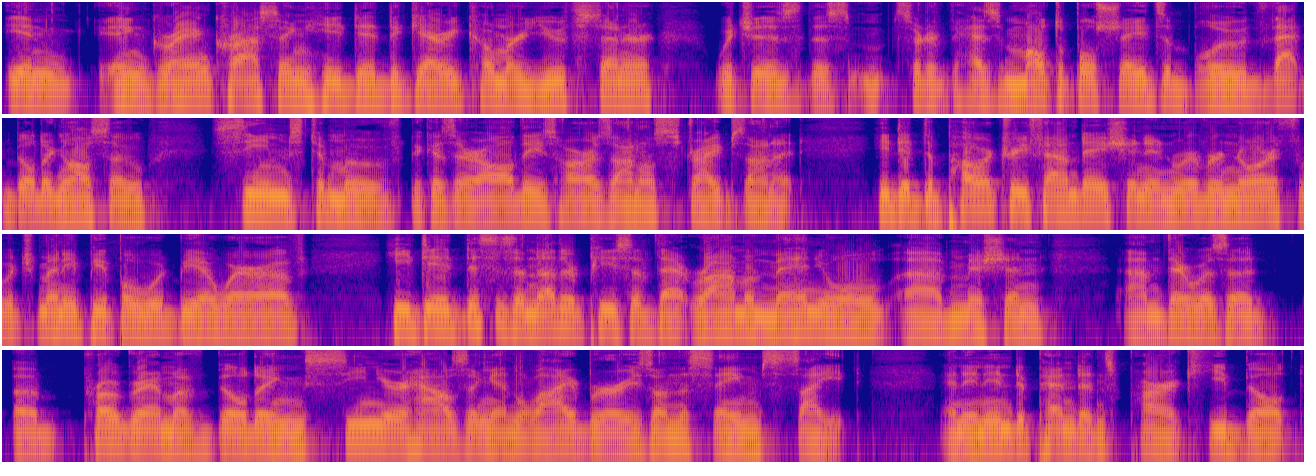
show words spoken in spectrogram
in in Grand Crossing. He did the Gary Comer Youth Center, which is this sort of has multiple shades of blue. That building also seems to move because there are all these horizontal stripes on it. He did the Poetry Foundation in River North, which many people would be aware of. He did. This is another piece of that Rahm Emanuel uh, mission. Um, there was a, a program of building senior housing and libraries on the same site. And in Independence Park, he built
